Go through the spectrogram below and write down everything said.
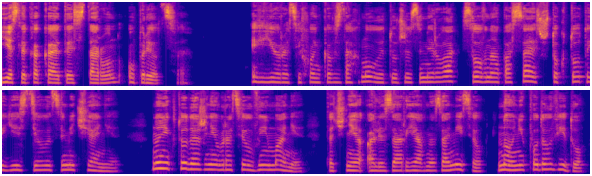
если какая-то из сторон упрется. Юра тихонько вздохнула и тут же замерла, словно опасаясь, что кто-то ей сделает замечание – но никто даже не обратил внимания, точнее, Ализар явно заметил, но не подал виду,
